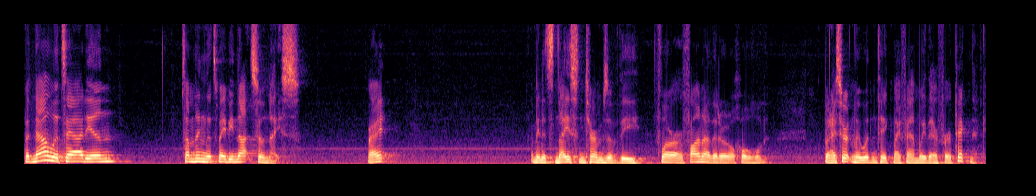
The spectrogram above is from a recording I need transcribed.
But now let's add in something that's maybe not so nice. Right? I mean, it's nice in terms of the flora or fauna that it'll hold, but I certainly wouldn't take my family there for a picnic.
